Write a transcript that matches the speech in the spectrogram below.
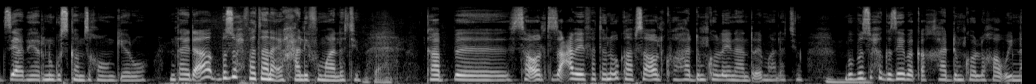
እግዚኣብሄር ንጉስ ከም ዝኸውን ገይርዎ። እንታይ ደኣ ብዙሕ ፈተና እዩ ሓሊፉ ማለት እዩ። ብጣዕሚ። ካብ ሳኦል እቲ ዝዓበየ ፈተንኡ ካብ ሳኦል ክሃድም ከሎ ኢና ንርኢ ማለት እዩ ብብዙሕ ግዜ በቃ ክሃድም ከሎ ካብኡ ኢና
